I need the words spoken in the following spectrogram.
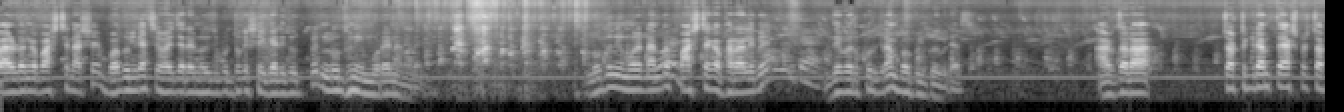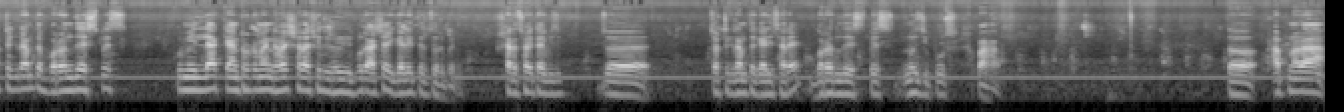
বারোডাঙ্গা বাস স্ট্যান্ড আসে। বদল গেছে হয় যারা নজিপুর ঢুকে সেই গাড়িতে উঠবেন লুধুনি মোড়ে নামবেন লুধুনি মোড়ে নামবে, পাঁচ টাকা ভাড়া নেবে দেবেরপুর গ্রাম, বকুল কবিরাজ। আর যারা চট্টগ্রামতে আসবে, চট্টগ্রামতে বরেন্দ্র এক্সপ্রেস কুমিল্লা ক্যান্টনমেন্ট হয়, সরাসরি নদীপুর আসে, এই গাড়িতে চড়বেন। সাড়ে ছয়টায় বিজি- চ- চট্টগ্রামতে গাড়ি ছাড়ে, বরেন্দ্র এক্সপ্রেস, নজিপুর পাহাড়। তো আপনারা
